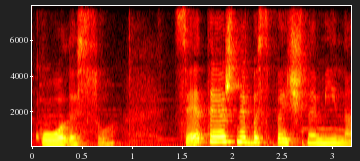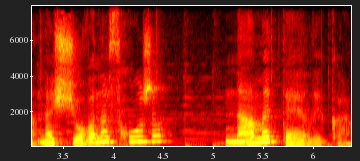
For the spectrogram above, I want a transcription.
Колесо. Це теж небезпечна міна. На що вона схожа? На метелика.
